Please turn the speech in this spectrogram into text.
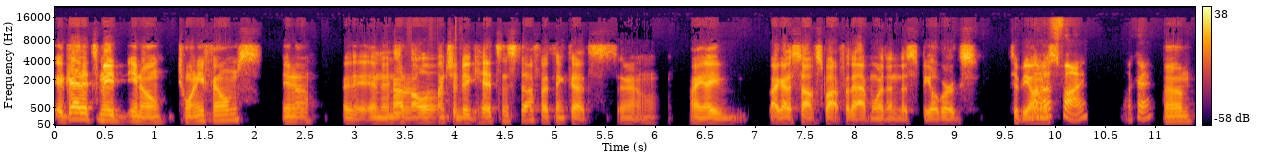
a guy that's made, you know, 20 films, you know, uh, and they're not all a bunch of big hits and stuff. I think that's, you know, I, I, I got a soft spot for that more than the Spielbergs, to be No, that's fine. Okay. Um,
